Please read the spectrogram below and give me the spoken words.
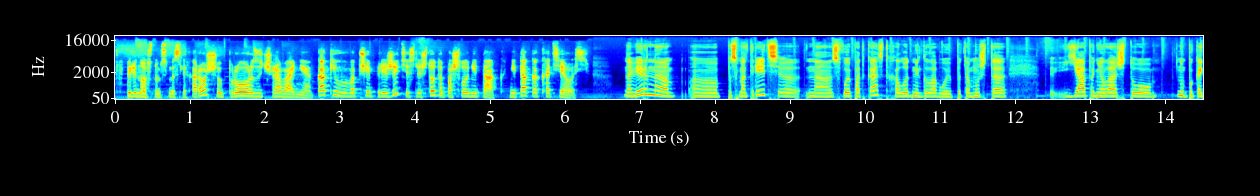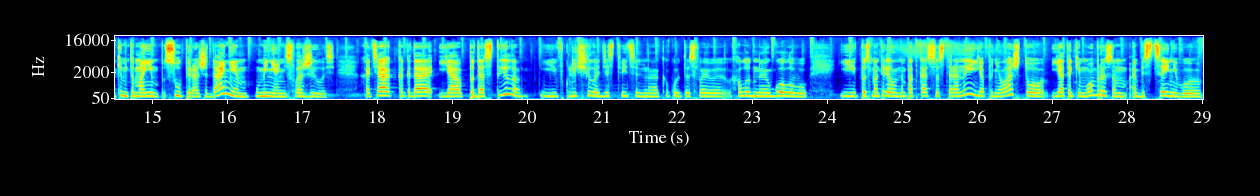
в переносном смысле хорошую, про разочарование. Как его вообще пережить, если что-то пошло не так, не так, как хотелось? Наверное, э, посмотреть э, на свой подкаст холодной головой, потому что я поняла, что ну, по каким-то моим супер ожиданиям у меня не сложилось. Хотя, когда я подостыла и включила действительно какую-то свою холодную голову и посмотрела на подкаст со стороны, я поняла, что я таким образом обесцениваю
